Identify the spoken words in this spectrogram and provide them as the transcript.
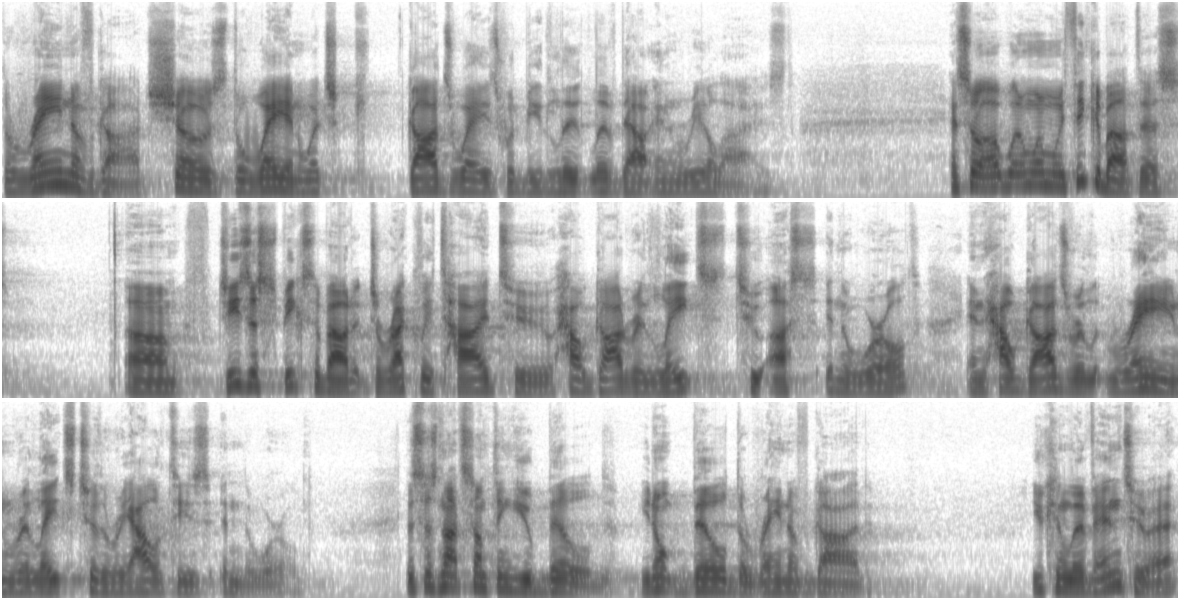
The reign of God shows the way in which God's ways would be li- lived out and realized. And so uh, when, when we think about this, um, Jesus speaks about it directly tied to how God relates to us in the world and how God's re- reign relates to the realities in the world. This is not something you build. You don't build the reign of God. You can live into it,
